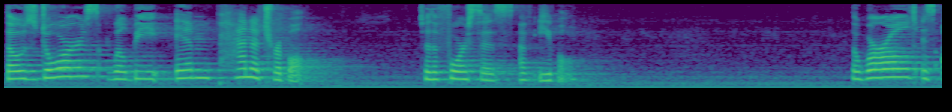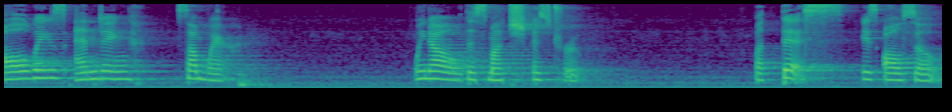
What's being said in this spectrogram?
those doors will be impenetrable to the forces of evil. The world is always ending somewhere. We know this much is true. But this is also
